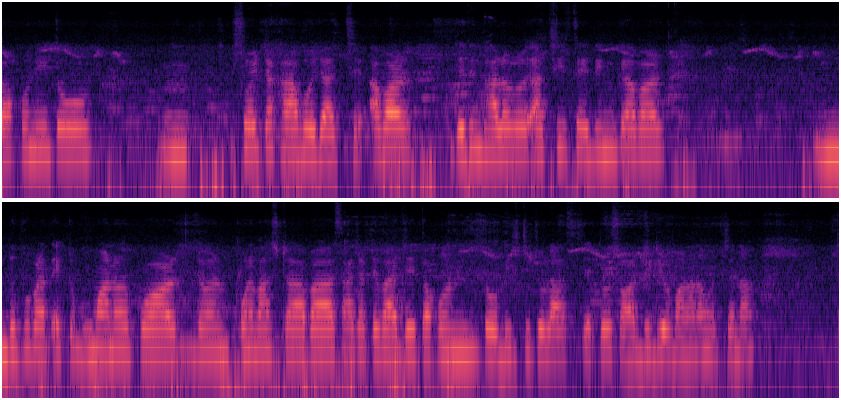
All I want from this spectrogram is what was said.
তখনই তো শরীরটা খারাপ হয়ে যাচ্ছে। আবার যেদিন ভালো আছি সেই দিনকে আবার উম, দুপুরবেলা একটু ঘুমানোর পর যখন পনেরো পাঁচটা বা সাড়ে চারটে বাজে তখন তো বৃষ্টি চলে আসছে তো শর্ট ভিডিও বানানো হচ্ছে না। তো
